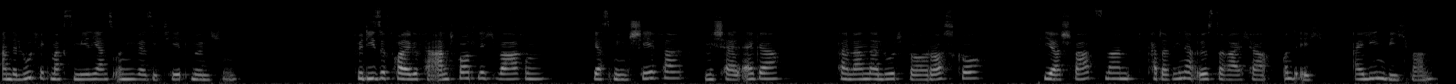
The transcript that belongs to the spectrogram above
an der Ludwig-Maximilians-Universität München. Für diese Folge verantwortlich waren Jasmin Schäfer, Michelle Egger, Fernanda Ludfer-Orozco, Pia Schwarzmann, Katharina Österreicher und ich, Eileen Wiechmann.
